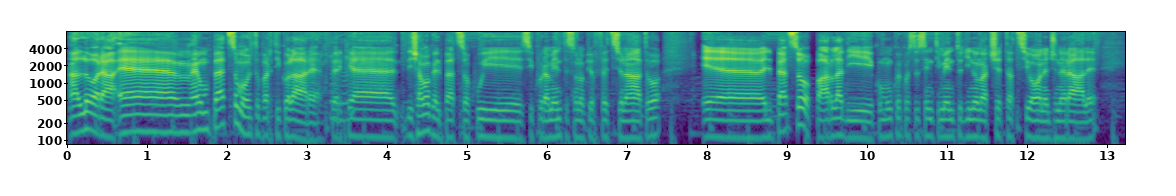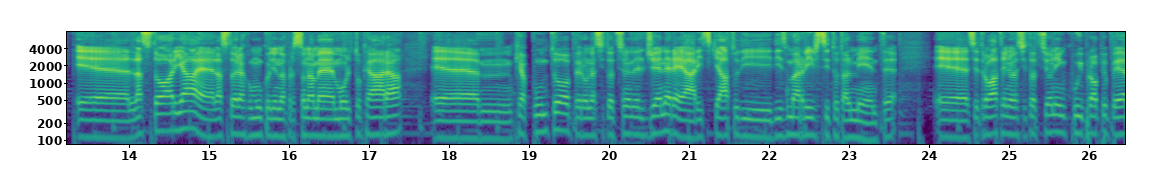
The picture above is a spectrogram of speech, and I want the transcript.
Allora, è, è, un pezzo molto particolare mhm. perché mm-hmm. diciamo che è il pezzo a cui sicuramente sono più affezionato. E il pezzo parla di comunque questo sentimento di non accettazione generale. E la storia è la storia comunque di una persona a me molto cara ehm, che appunto per una situazione del genere ha rischiato di, di smarrirsi totalmente. E si è trovata in una situazione in cui proprio per,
